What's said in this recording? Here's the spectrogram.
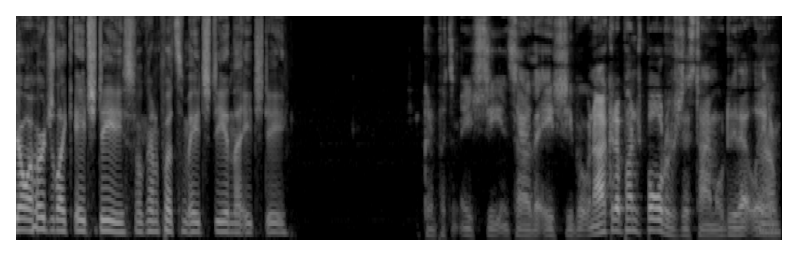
Yo, I heard you like HD, so we're gonna put some HD in that HD. I'm gonna put some HD inside of the HD, but we're not gonna punch boulders this time. We'll do that later. No.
